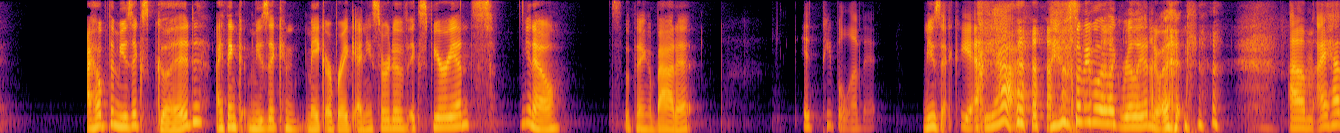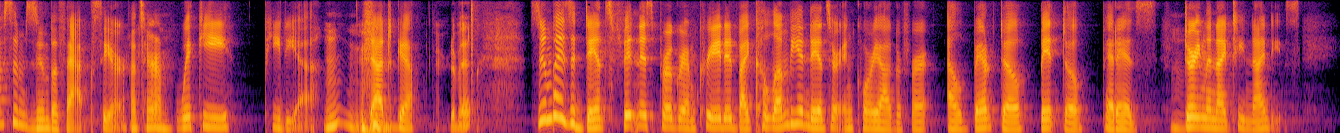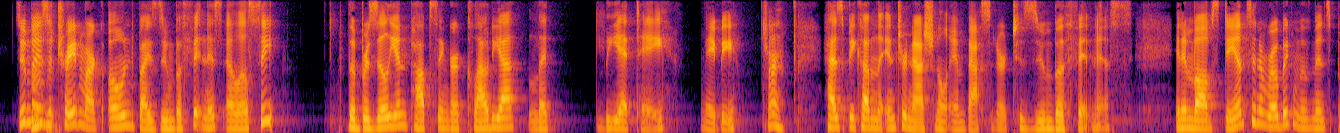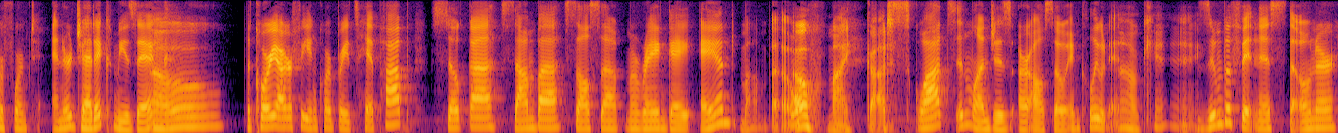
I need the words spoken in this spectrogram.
I hope the music's good. I think music can make or break any sort of experience. You know, it's the thing about it. It people love it. Music. Yeah. Yeah. Some people are like really into it. Um, I have some Zumba facts here. Let's hear them. Wikipedia. Mm. Heard of it? Zumba is a dance fitness program created by Colombian dancer and choreographer Alberto Beto Perez hmm. during the 1990s. Zumba is a hmm. trademark owned by Zumba Fitness LLC. The Brazilian pop singer Claudia Leitte, maybe, Sure. has become the international ambassador to Zumba Fitness. It involves dance and aerobic movements performed to energetic music. Oh. The choreography incorporates hip hop, soca, samba, salsa, merengue, and mambo. Oh my God. Squats and lunges are also included. Okay. Zumba Fitness, the owner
